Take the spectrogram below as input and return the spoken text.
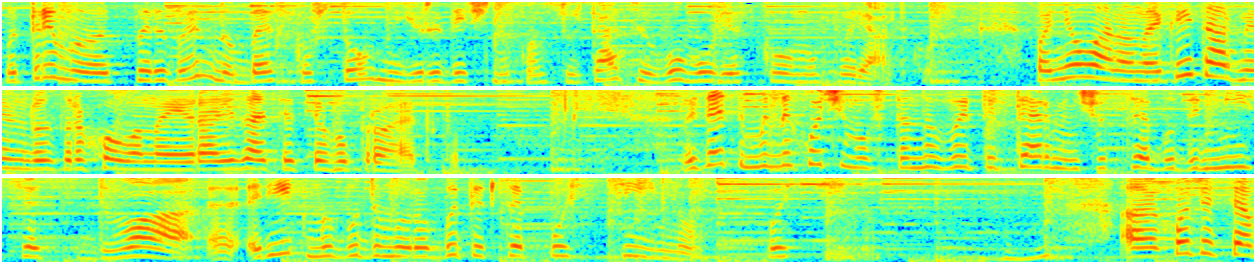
отримують первинну безкоштовну юридичну консультацію в обов'язковому порядку. Пані Олена, на який термін розрахована реалізація цього проекту? Ви знаєте, ми не хочемо встановити термін, що це буде місяць, два, е, рік. Ми будемо робити це постійно. Постійно. Е, Хочеться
